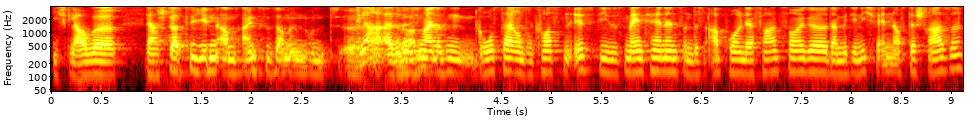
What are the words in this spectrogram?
Ich glaube, dass. Statt sie jeden Abend einzusammeln und. Äh, klar, also das, ich meine, das ein Großteil unserer Kosten ist dieses Maintenance und das Abholen der Fahrzeuge, damit die nicht verenden auf der Straße.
